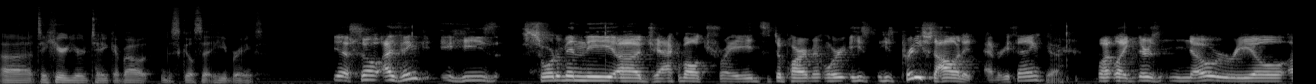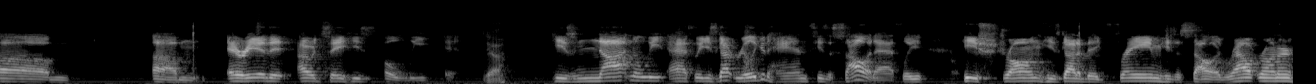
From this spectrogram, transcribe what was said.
uh, to hear your take about the skill set he brings. Yeah, so I think he's sort of in the uh, jack of all trades department where he's he's pretty solid at everything. Yeah. But like, there's no real um, um, area that I would say he's elite in. Yeah. He's not an elite athlete. He's got really good hands. He's a solid athlete. He's strong. He's got a big frame. He's a solid route runner.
